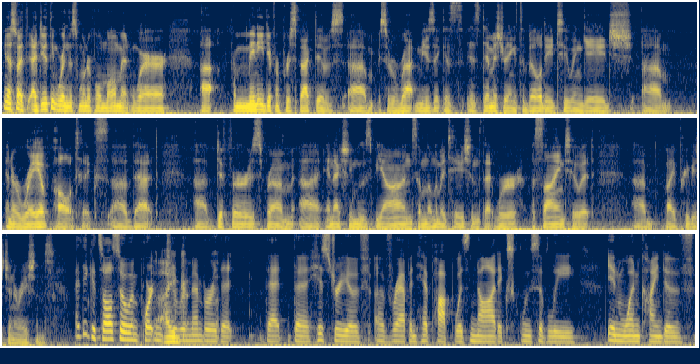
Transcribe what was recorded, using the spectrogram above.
you know, so I, I do think we're in this wonderful moment where uh, from many different perspectives, um, sort of rap music is, is demonstrating its ability to engage um, an array of politics uh, that uh, differs from uh, and actually moves beyond some of the limitations that were assigned to it uh, by previous generations. I think it's also important to remember that that the history of, of rap and hip hop was not exclusively in one kind of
